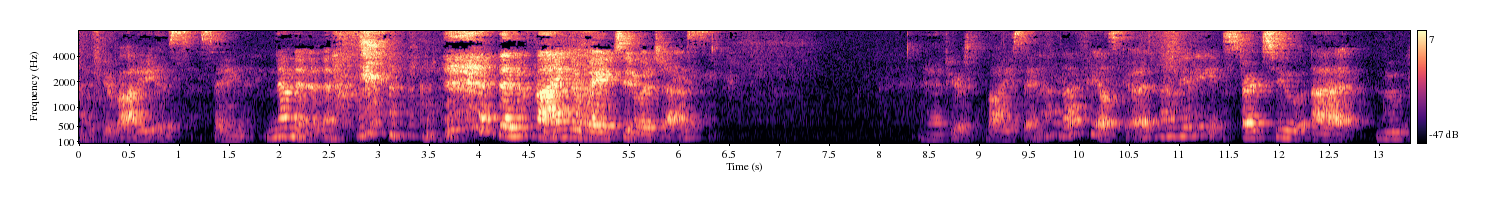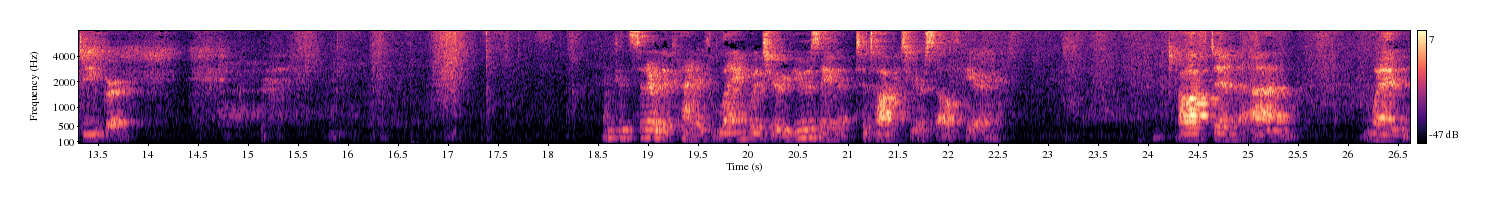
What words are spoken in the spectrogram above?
And if your body is saying, no, no, no, no, then find a way to adjust. And if your body's saying, oh, that feels good, then maybe start to uh, move deeper. And consider the kind of language you're using to talk to yourself here. Often, um, when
